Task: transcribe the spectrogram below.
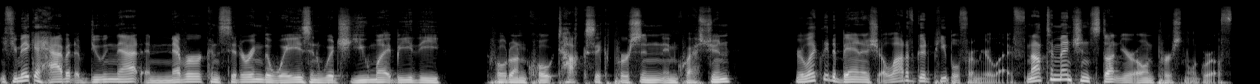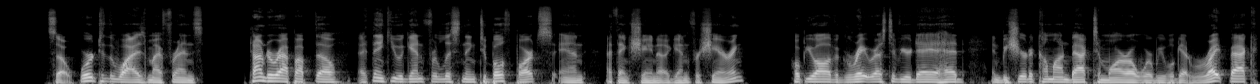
If you make a habit of doing that and never considering the ways in which you might be the quote unquote toxic person in question, you're likely to banish a lot of good people from your life, not to mention stunt your own personal growth. So, word to the wise, my friends Time to wrap up, though. I thank you again for listening to both parts, and I thank Shana again for sharing. Hope you all have a great rest of your day ahead, and be sure to come on back tomorrow where we will get right back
